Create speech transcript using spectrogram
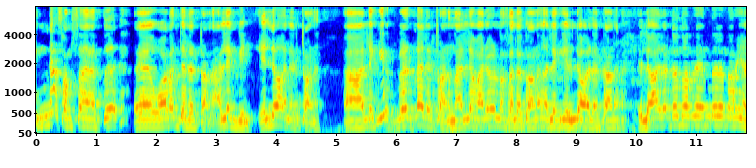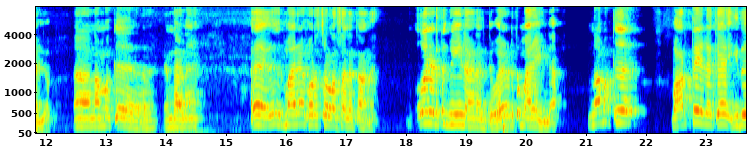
ഇന്ന സംസ്ഥാനത്ത് ഓറഞ്ച് അലർട്ടാണ്. അല്ലെങ്കിൽ യെല്ലോ അലർട്ടാണ്. അല്ലെങ്കിൽ റെഡ് അലർട്ടാണ്. നല്ല മരമുള്ള സ്ഥലത്താണ്. അല്ലെങ്കിൽ യെല്ലോ അലർട്ടാണ്. യെല്ലോ അലർട്ട് എന്ന് പറഞ്ഞാൽ എന്തെന്നറിയാമല്ലോ നമുക്ക് എന്താണ് അതായത് മരം കുറച്ചുള്ള സ്ഥലത്താണ്. ഒരിടത്ത് ഗ്രീൻ അലർട്ട് ഒരിടത്ത് മഴയില്ല നമുക്ക് വാർത്തയിലൊക്കെ ഇത്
